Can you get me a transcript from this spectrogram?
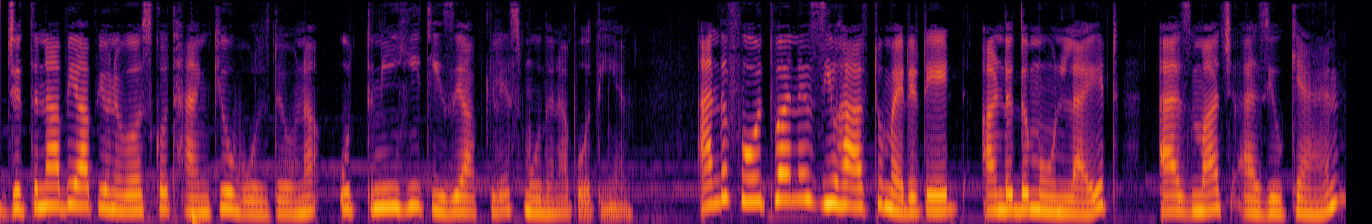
जितना भी आप यूनिवर्स को थैंक यू बोलते हो ना, उतनी ही चीज़ें आपके लिए स्मूदन अप होती हैं। And the fourth one is you have to meditate under the moonlight as much as you can.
